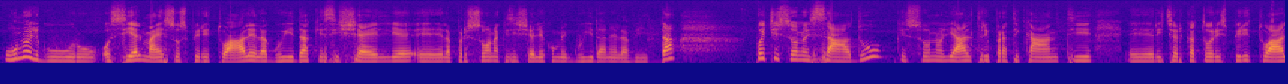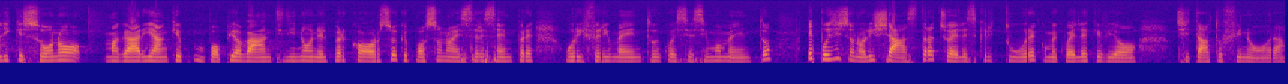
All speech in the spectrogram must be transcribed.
Uno è il guru, ossia il maestro spirituale, la guida che si sceglie, eh, la persona che si sceglie come guida nella vita. Poi ci sono i sadhu, che sono gli altri praticanti, eh, ricercatori spirituali, che sono magari anche un po' più avanti di noi nel percorso che possono essere sempre un riferimento in qualsiasi momento. E poi ci sono gli shastra, cioè le scritture come quelle che vi ho citato finora.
